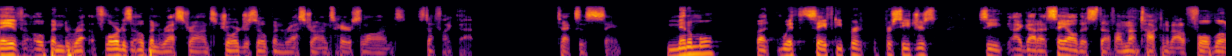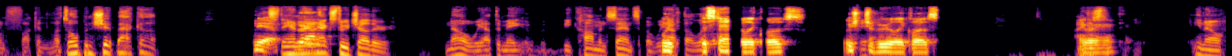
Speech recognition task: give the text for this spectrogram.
They've opened re- florida's opened restaurants georgia's opened restaurants hair salons stuff like that texas same minimal but with safety pr- procedures see i gotta say all this stuff i'm not talking about a full-blown fucking let's open shit back up Yeah. stand Yeah. right next to each other no we have to make be common sense but we We have to to let stand really close. We should Yeah. be really close. I just, you know,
